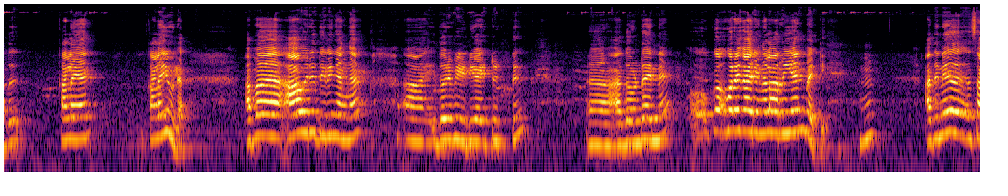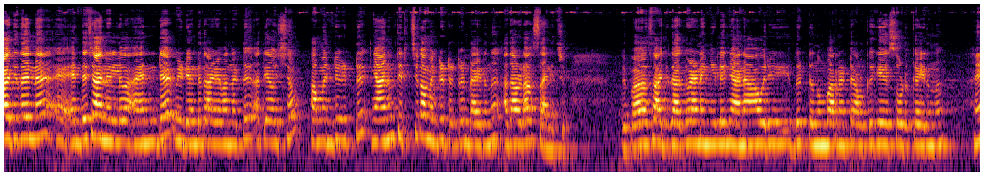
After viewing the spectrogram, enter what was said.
അത് കളയാൻ കളയൂല. അപ്പോൾ ആ ഒരു ഇതിൽ ഞങ്ങൾ ഇതൊരു വീഡിയോ ആയിട്ട് ഇട്ട് അതുകൊണ്ട് തന്നെ കുറേ കാര്യങ്ങൾ അറിയാൻ പറ്റി. അതിന് സാധ്യത തന്നെ എന്റെ ചാനലിൽ എന്റെ വീഡിയോന്റെ താഴെ വന്നിട്ട് അത്യാവശ്യം കമന്റ് ഇട്ട് ഞാനും തിരിച്ച് കമന്റ് ഇട്ടിട്ടുണ്ടായിരുന്നു. അത് അവിടെ അവസാനിച്ചു. ഇപ്പോൾ സാധ്യതക്ക് വേണമെങ്കിൽ ഞാൻ ആ ഒരു ഇതിട്ടെന്നും പറഞ്ഞിട്ട് അവൾക്ക് കേസ് കൊടുക്കായിരുന്നു. ഏ?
